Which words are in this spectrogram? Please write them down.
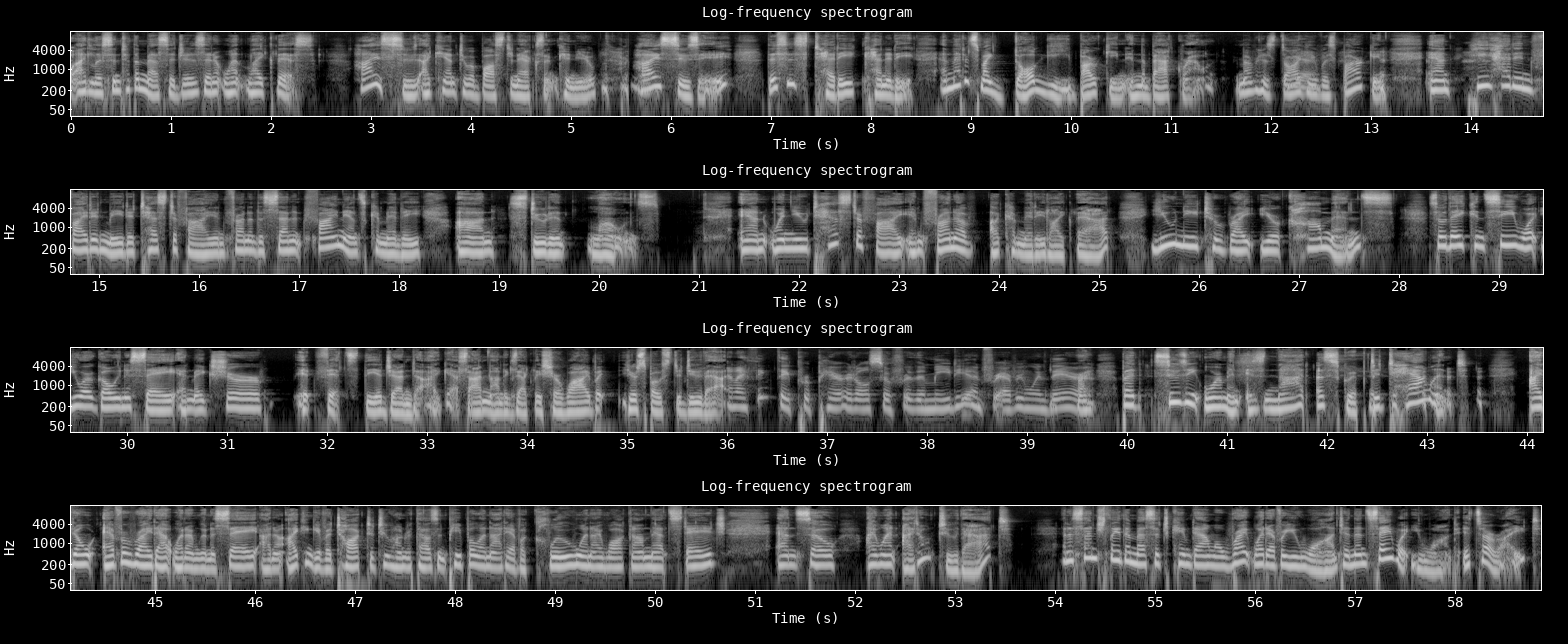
I listened to the messages, and it went like this. Hi, Susie. I can't do a Boston accent, can you? Hi, Susie. This is Teddy Kennedy. And that is my doggy barking in the background. Remember, his doggy Yeah. was barking. And he had invited me to testify in front of the Senate Finance Committee on student loans. And when you testify in front of a committee like that, you need to write your comments so they can see what you are going to say and make sure it fits the agenda, I guess. I'm not exactly sure why, but you're supposed to do that. And I think they prepare it also for the media and for everyone there. Right. But Suze Orman is not a scripted talent. I don't ever write out what I'm going to say. I don't I can give a talk to 200,000 people and not have a clue when I walk on that stage. And so I went, I don't do that. And essentially the message came down, well, write whatever you want and then say what you want. It's all right.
